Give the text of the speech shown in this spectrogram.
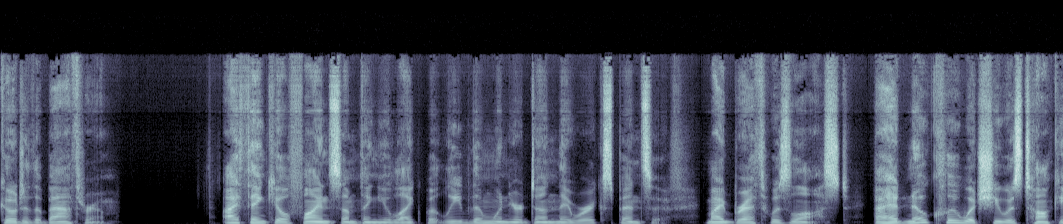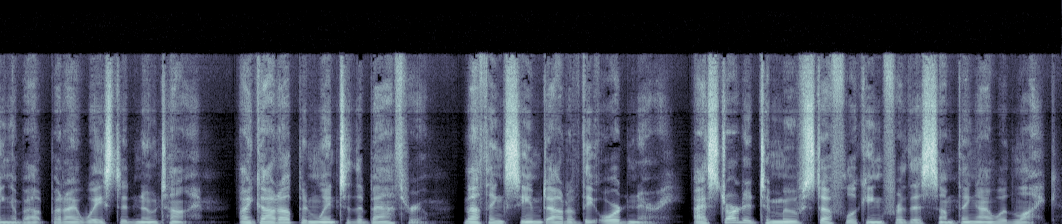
Go to the bathroom. I think you'll find something you like, but leave them when you're done. They were expensive. My breath was lost. I had no clue what she was talking about, but I wasted no time. I got up and went to the bathroom. Nothing seemed out of the ordinary. I started to move stuff looking for this something I would like.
